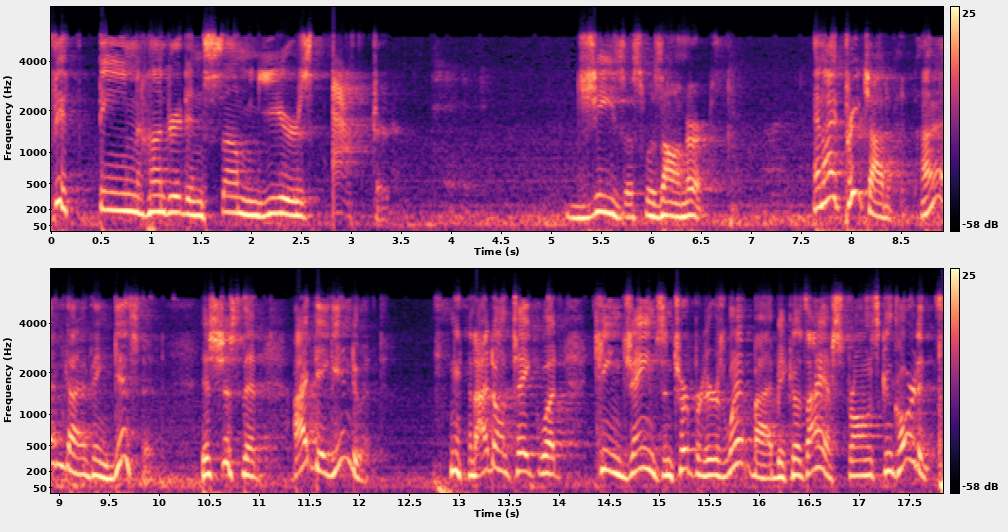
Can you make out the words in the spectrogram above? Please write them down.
1500 and some years after Jesus was on earth. And I preach out of it. I haven't got anything against it. It's just that I dig into it. and I don't take what King James interpreters went by because I have Strong's Concordance.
